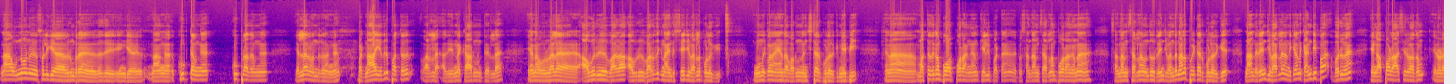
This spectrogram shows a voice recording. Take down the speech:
நான் இன்னொன்று சொல்லிக்க விரும்புகிறேன் அதாவது இங்கே நாங்கள் கூப்பிட்டவங்க கூப்பிடாதவங்க எல்லோரும் வந்துருந்தாங்க பட் நான் எதிர்பார்த்தவர் வரல. அது என்ன காரணம்னு தெரில ஏன்னா ஒருவேளை அவர் வர அவர் வர்றதுக்கு நான் இந்த ஸ்டேஜ் வரல போல இருக்குது உனக்குலாம் நான் ஏன்டா வரணும்னு நினச்சிட்டார் போல இருக்குது மேபி ஏன்னா மற்றதுக்கெலாம் போ போகிறாங்கன்னு கேள்விப்பட்டேன். இப்போ சந்தானம் சார்லாம் போகிறாங்கன்னா சந்தானம் சார்லாம் வந்து ஒரு ரேஞ்ச் வந்தனால போயிட்டார் போல இருக்குது நான் அந்த ரேஞ்சு வரலன்னு நினைக்கிறேன். கண்டிப்பாக வருவேன். எங்கள் அப்பாவோட ஆசீர்வாதம் என்னோட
